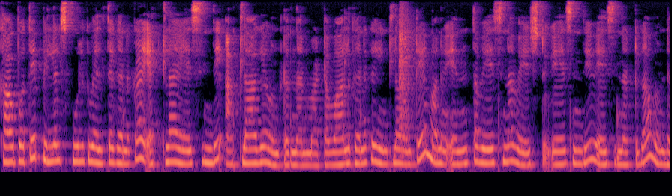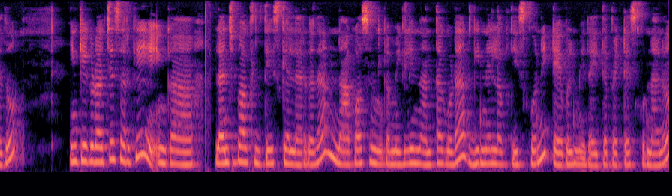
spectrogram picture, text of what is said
కాకపోతే పిల్లలు స్కూల్కి వెళ్తే గనక ఎట్లా వేసింది అట్లాగే ఉంటుందన్నమాట. వాళ్ళు గనక ఇంట్లో ఉంటే మనం ఎంత వేసినా వేస్ట్ వేసింది వేసినట్టుగా ఉండదు. ఇంక ఇక్కడ వచ్చేసరికి ఇంకా లంచ్ బాక్సులు తీసుకెళ్ళారు కదా నా కోసం ఇంకా మిగిలిందంతా కూడా గిన్నెల్లోకి తీసుకొని టేబుల్ మీద అయితే పెట్టేసుకున్నాను.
